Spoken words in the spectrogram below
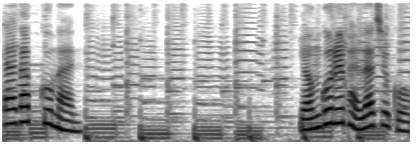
따갑구만. 연고를 발라주고.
